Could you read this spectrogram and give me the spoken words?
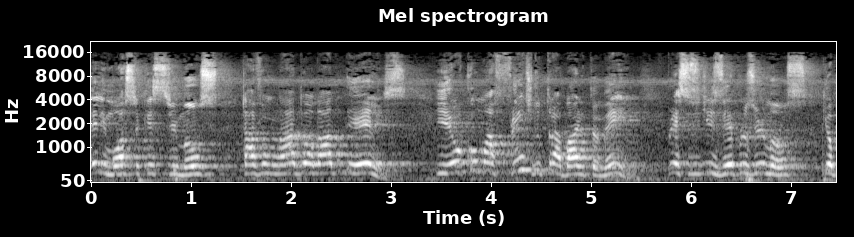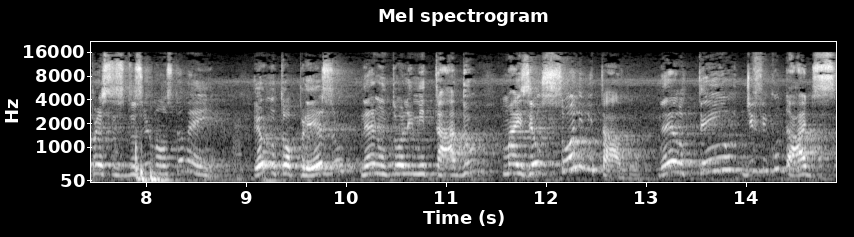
ele mostra que esses irmãos estavam lado a lado deles. E eu, como à frente do trabalho também, preciso dizer para os irmãos que eu preciso dos irmãos também. Eu não estou preso, né, não estou limitado, mas eu sou limitado. Né, eu tenho dificuldades.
